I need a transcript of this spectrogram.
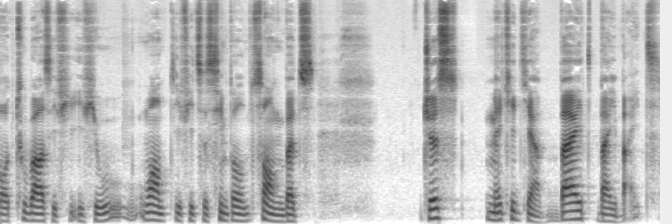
or two bars if you, if you want if it's a simple song but just make it yeah bite by bite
